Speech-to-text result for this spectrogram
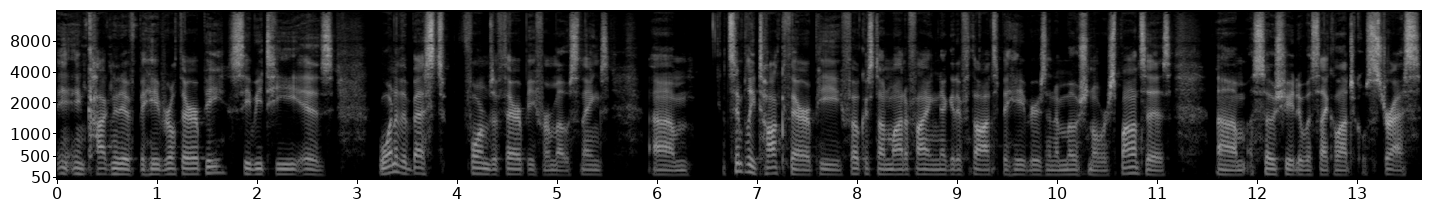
in cognitive behavioral therapy. CBT is one of the best forms of therapy for most things. Um, simply talk therapy focused on modifying negative thoughts, behaviors, and emotional responses um, associated with psychological stress.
